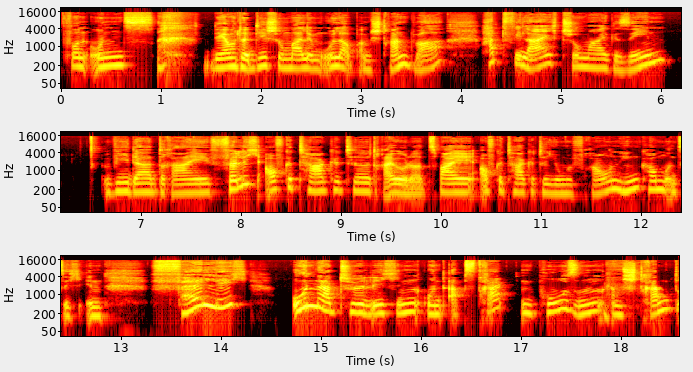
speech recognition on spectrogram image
von uns, der oder die schon mal im Urlaub am Strand war, hat vielleicht schon mal gesehen, wie da drei völlig aufgetakelte, drei oder zwei aufgetakelte junge Frauen hinkommen und sich in völlig unnatürlichen und abstrakten Posen am Strand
